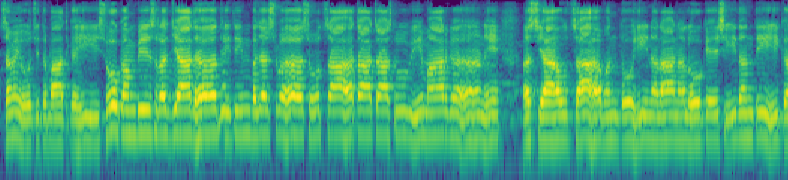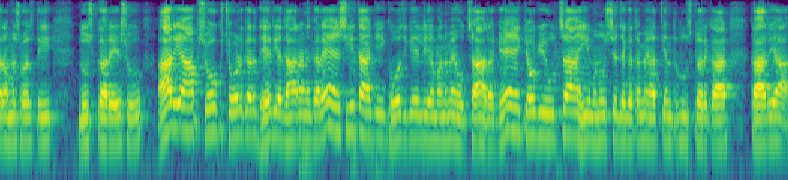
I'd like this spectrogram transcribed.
समय उचित बात कही शोकम विसृज्याध धृतिम भजस्व, सोत्साहता चास्तु विमार्गणे अस्या उत्साहवंतो ही नरान लोके सीदंती कर्म स्वस्ति दुष्करेशु आर्य आप शोक छोड़कर धैर्य धारण करें। सीता की खोज के लिए मन में उत्साह रखें, क्योंकि उत्साह ही मनुष्य जगत में अत्यंत दुष्कर का कार्य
